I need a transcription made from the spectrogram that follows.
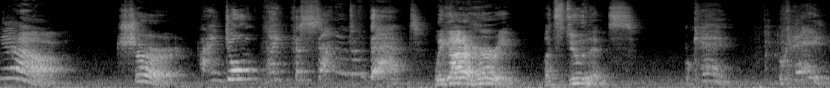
Yeah, sure. I don't like the sound of that! We gotta hurry. Let's do this. Okay, okay.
